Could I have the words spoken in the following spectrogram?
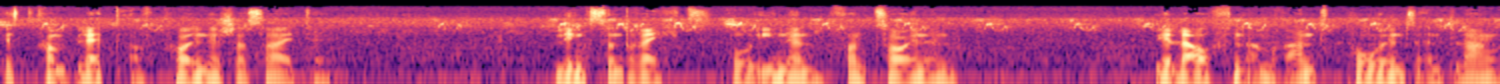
ist komplett auf polnischer Seite. Links und rechts Ruinen von Zäunen. Wir laufen am Rand Polens entlang,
